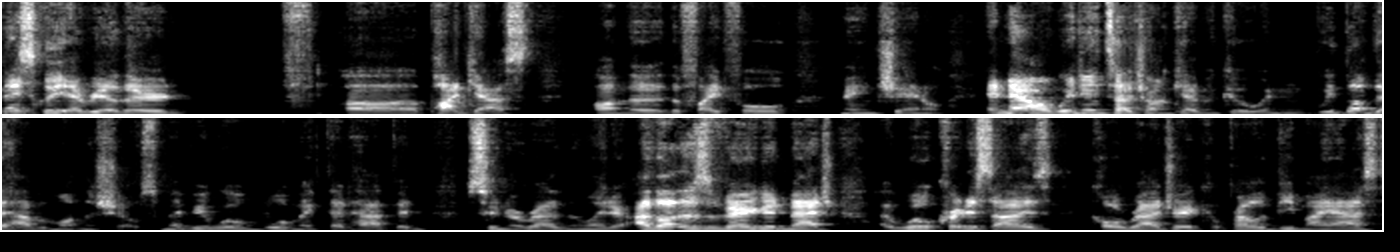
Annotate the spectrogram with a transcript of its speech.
basically every other uh, podcast on the the Fightful main channel. And now we did touch on Kevin Ku, and we'd love to have him on the show. So maybe we'll we'll make that happen sooner rather than later. I thought this was a very good match. I will criticize Cole Radrick. He'll probably beat my ass,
